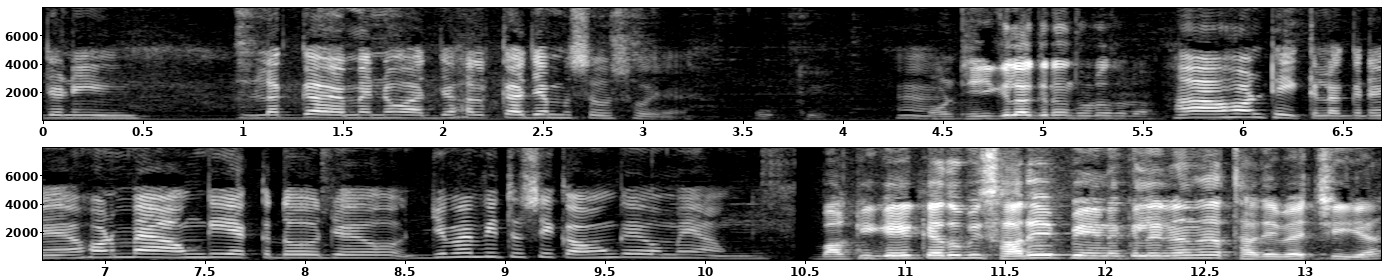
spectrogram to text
ਜਣੀ ਲੱਗਾ ਹੈ, ਮੈਨੂੰ ਅੱਜ ਹਲਕਾ ਜਿਹਾ ਮਹਿਸੂਸ ਹੋਇਆ। ਓਕੇ ਹੁਣ ਠੀਕ ਲੱਗ ਰਿਹਾ ਥੋੜਾ ਥੋੜਾ ਹਾਂ ਹੁਣ ਠੀਕ ਲੱਗ ਰਿਹਾ। ਹੁਣ ਮੈਂ ਆਉਂਗੀ ਇੱਕ ਦੋ ਜੋ ਜਿਵੇਂ ਵੀ ਤੁਸੀਂ ਕਹੋਗੇ ਉਵੇਂ ਆਉਂਗੀ ਬਾਕੀ ਕਹੇ ਕਹਿ ਦੋ ਵੀ ਸਾਰੇ ਪੇਨ ਕਿਲਰ ਇਹਨਾਂ ਦੇ ਹੱਥਾਂ ਦੇ ਵਿੱਚ ਹੀ ਆ।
